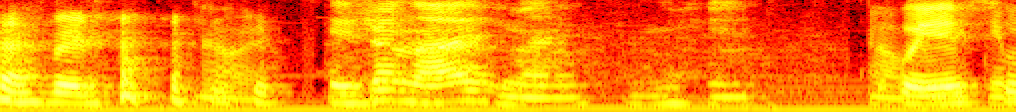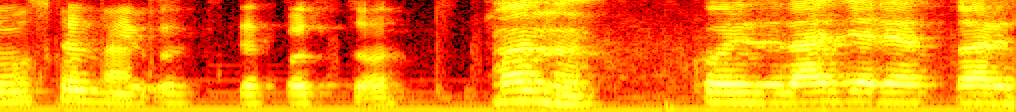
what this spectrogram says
É verdade. Não, é. Regionais, mas enfim. Não, Conheço tem um bons que você postou. Mano, curiosidade aleatória.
